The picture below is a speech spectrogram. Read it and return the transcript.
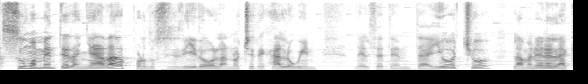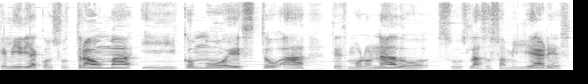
sumamente dañada por lo sucedido la noche de Halloween del 78, la manera en la que lidia con su trauma y cómo esto ha desmoronado sus lazos familiares.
